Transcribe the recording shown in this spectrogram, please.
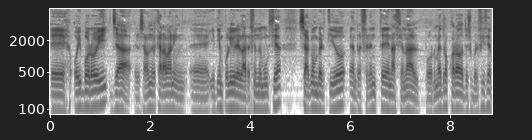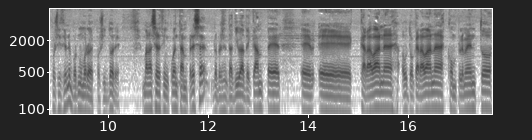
Eh, hoy por hoy ya el Salón del Caravaning eh, y Tiempo Libre en la región de Murcia se ha convertido en referente nacional por metros cuadrados de superficie de exposición y por número de expositores. Van a ser 50 empresas representativas de camper, eh, caravanas, autocaravanas, complementos,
